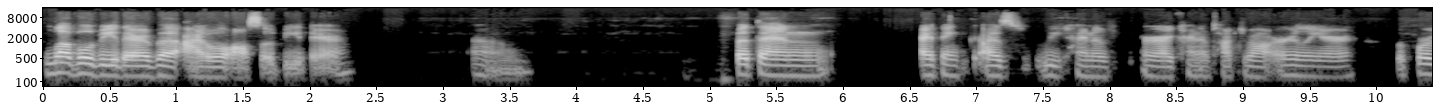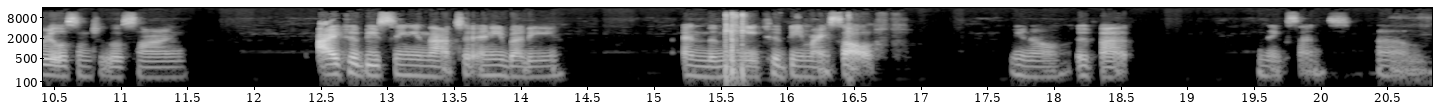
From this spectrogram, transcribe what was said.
love will be there but i will also be there. Um, but then i think as we kind of or i kind of talked about earlier before we listened to the song i could be singing that to anybody and the me could be myself you know if that makes sense. Um,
